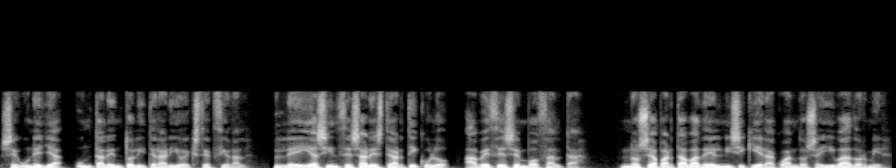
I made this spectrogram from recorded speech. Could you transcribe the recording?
según ella, un talento literario excepcional. Leía sin cesar este artículo, a veces en voz alta. No se apartaba de él ni siquiera cuando se iba a dormir.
